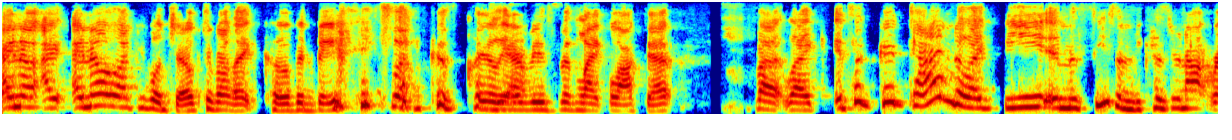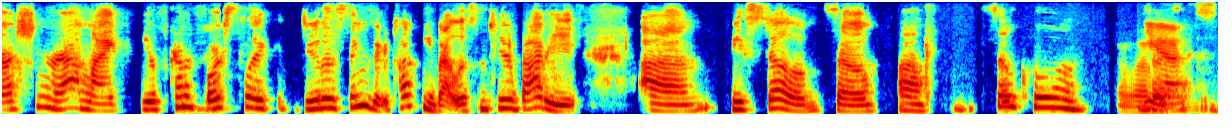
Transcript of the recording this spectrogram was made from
I know, I, I know a lot of people joked about like COVID babies, like, cause clearly yeah. everybody's been like locked up, but like, it's a good time to like be in the season because you're not rushing around. Like you're kind of mm-hmm. forced to like do those things that you're talking about, listen to your body, um, be still. So, oh, so cool. Yes.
